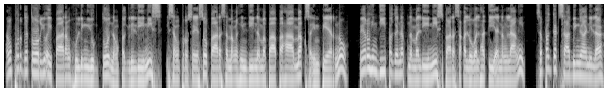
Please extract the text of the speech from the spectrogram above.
ang purgatorio ay parang huling yugto ng paglilinis, isang proseso para sa mga hindi na mapapahamak sa impyerno, pero hindi pa ganap na malinis para sa kaluwalhatian ng langit. Sapagkat sabi nga nila,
